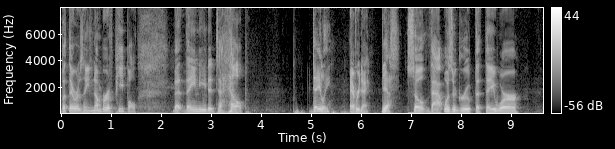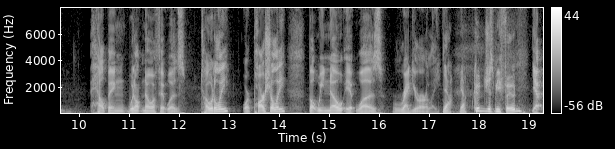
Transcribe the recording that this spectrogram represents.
but there was a number of people that they needed to help Daily. every day. Yes. So that was a group that they were helping. We don't know if it was totally or partially, but we know it was regularly. Yeah. Yeah. Could just be food. Yep.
